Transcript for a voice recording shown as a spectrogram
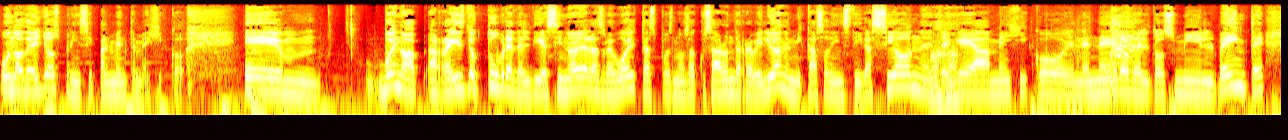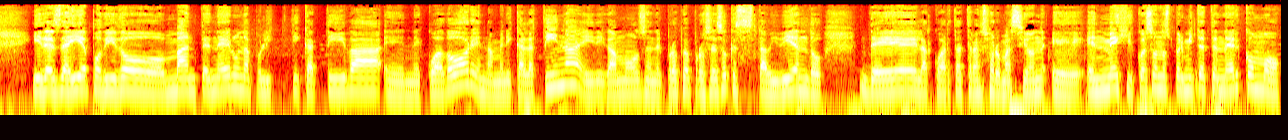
uno de ellos principalmente México. Eh, bueno, a, a raíz de octubre del 19 de las revueltas, pues nos acusaron de rebelión, en mi caso de instigación. Eh, Ajá. Llegué a México en enero del 2020 y desde ahí he podido mantener una política activa en Ecuador, en América Latina y digamos en el propio proceso que se está viviendo de la cuarta transformación eh, en México. Eso nos permite tener como,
